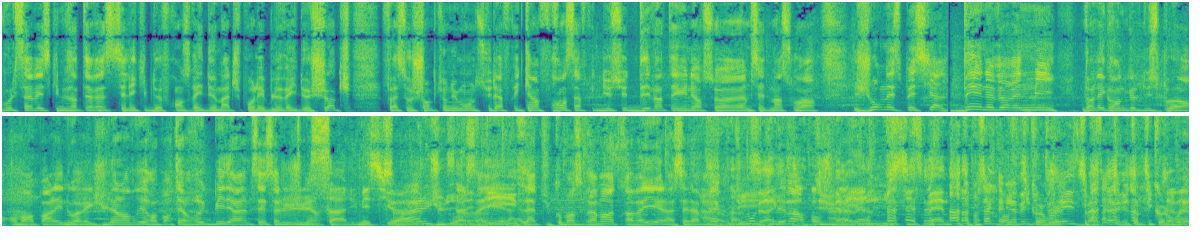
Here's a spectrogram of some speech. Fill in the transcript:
Vous le savez, ce qui nous intéresse, c'est l'équipe de France veille de match pour les Bleus, veille de choc face aux champions du monde sud-africain, France-Afrique du Sud, dès 21h sur RMC demain soir. Journée spéciale dès 9h30 dans les grandes gueules du sport. On va en parler, nous, avec Julien Landry, reporter rugby d'RMC. Salut Julien. Salut messieurs. Salut Julien. ça y est, là, là, tu commences vraiment à travailler. Là, c'est la vraie Coupe du Monde qui démarre, petit Julien. Six semaines. C'est pour ça que t'as mis un petit col roulé. C'est pour ça que t'as mis ton petit col roulé.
